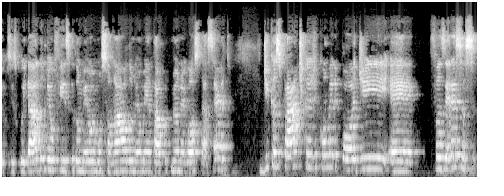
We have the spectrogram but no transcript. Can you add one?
eu preciso cuidar do meu físico, do meu emocional, do meu mental para o meu negócio dar certo. Dicas práticas de como ele pode é, fazer essas,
